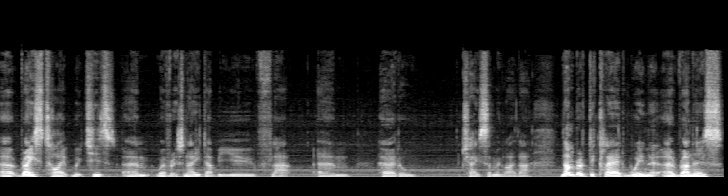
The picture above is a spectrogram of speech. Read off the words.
uh, race type which is um, whether it's an AW, flat, um, hurdle, chase, something like that. Number of declared win uh, runners,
